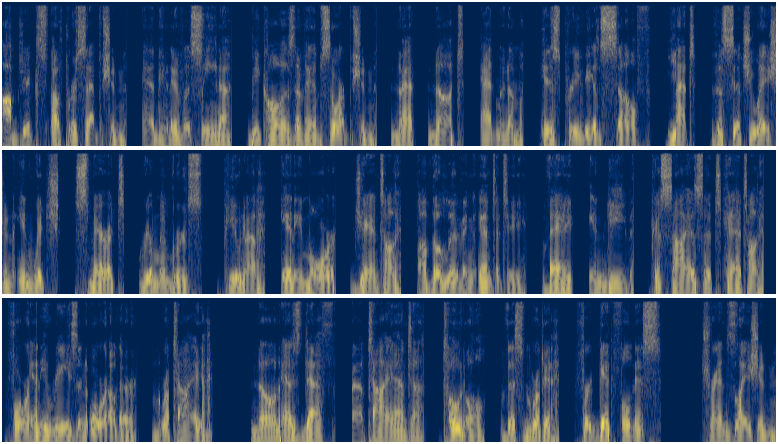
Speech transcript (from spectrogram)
objects of perception, and hinivasena, because of absorption, nat, not, adminum, his previous self, yet, the situation in which, smarit, remembers, puna, anymore, janta, of the living entity, they, indeed, kasayasa tata, for any reason or other, mrataya, known as death, atayanta, total, this vismrita, forgetfulness. Translation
